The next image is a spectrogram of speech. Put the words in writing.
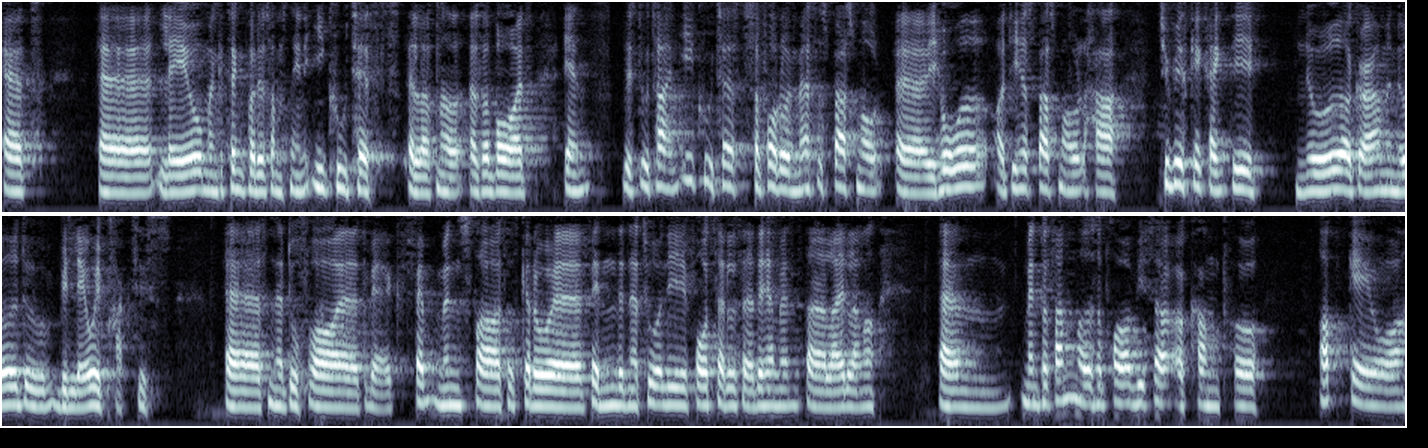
at øh, lave, man kan tænke på det som sådan en IQ-test, eller sådan noget, altså hvor at en, hvis du tager en IQ-test, så får du en masse spørgsmål øh, i hovedet, og de her spørgsmål har typisk ikke rigtig noget at gøre med noget, du vil lave i praksis. Øh, sådan at du får øh, det ikke, fem mønstre, og så skal du øh, finde det naturlige fortsættelse af det her mønster, eller et eller andet. Um, men på samme måde, så prøver vi så at komme på opgaver,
